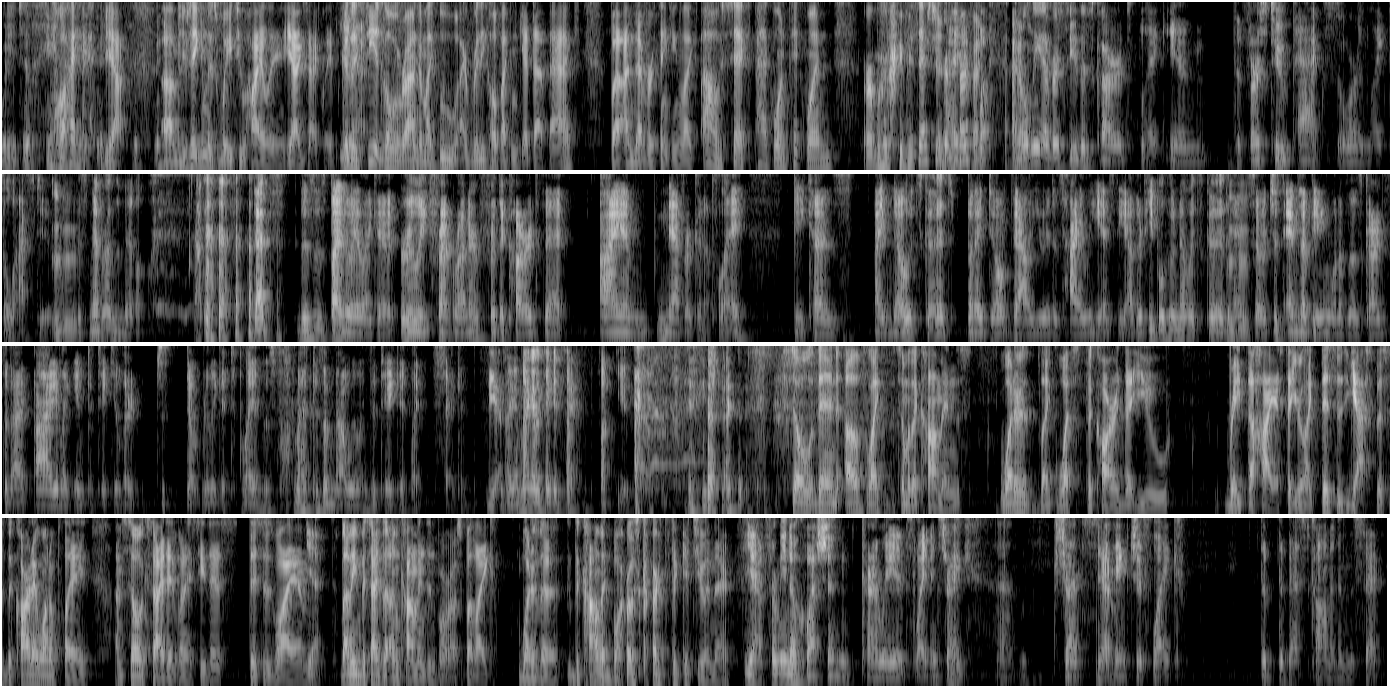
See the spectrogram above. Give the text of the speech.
What are you doing? why? yeah, um, you're taking this way too highly. Yeah, exactly. Because I see it go around, I'm like, ooh, I really hope I can get that back. But I'm never thinking like, oh, sick, pack one, pick one, Urborg Repossession. Right. Perfect. But I only ever see this card like in the first two packs or in like the last 2 Mm-hmm. It's never in the middle. That's this is by the way like a early front runner for the card that I am never gonna play because I know it's good, but I don't value it as highly as the other people who know it's good, Mm-hmm. and so it just ends up being one of those cards that I, I like in particular just don't really get to play in this format because I'm not willing to take it like second. Yeah. Like I'm not gonna take it second. Fuck you. So then, of like some of the commons, what are like what's the card that you rate the highest? That you're like, this is yes, this is the card I want to play. I'm so excited when I see this. This is why I'm. Yeah. I mean, besides the uncommons and Boros, but like, what are the the common Boros cards that get you in there? yeah, for me, no question. Currently, it's Lightning Strike. Um, Sure, That's yeah. I think just like the the best common in the set.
